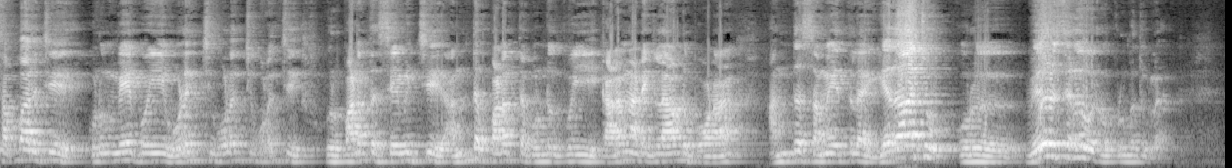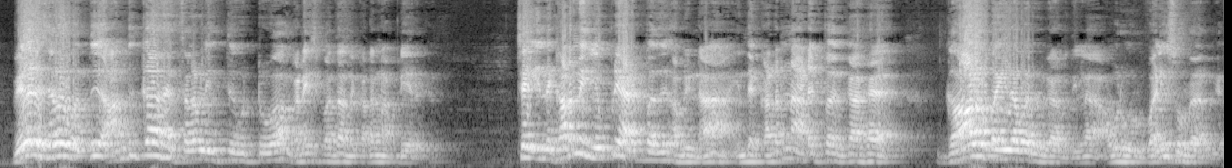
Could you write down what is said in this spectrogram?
சம்பாதிச்சு குடும்பமே போய் உழைச்சு உழைச்சு உழைச்சு ஒரு பணத்தை சேமிச்சு அந்த பணத்தை கொண்டு போய் கடன் அடைக்கலாம்னு போனா அந்த சமயத்துல ஏதாச்சும் ஒரு வேறு செலவு வரும் குடும்பத்துக்குள்ள. வேறு செலவு வந்து அதுக்காக செலவழித்து விட்டுருவா கடைசி பார்த்தா அந்த கடன் அப்படியே இருக்கு. சரி இந்த கடனை எப்படி அடைப்பது அப்படின்னா இந்த கடனை அடைப்பதற்காக கால பைரவர் இருக்கார் பார்த்தீங்களா அவர் ஒரு வழி சொல்கிறாருங்க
